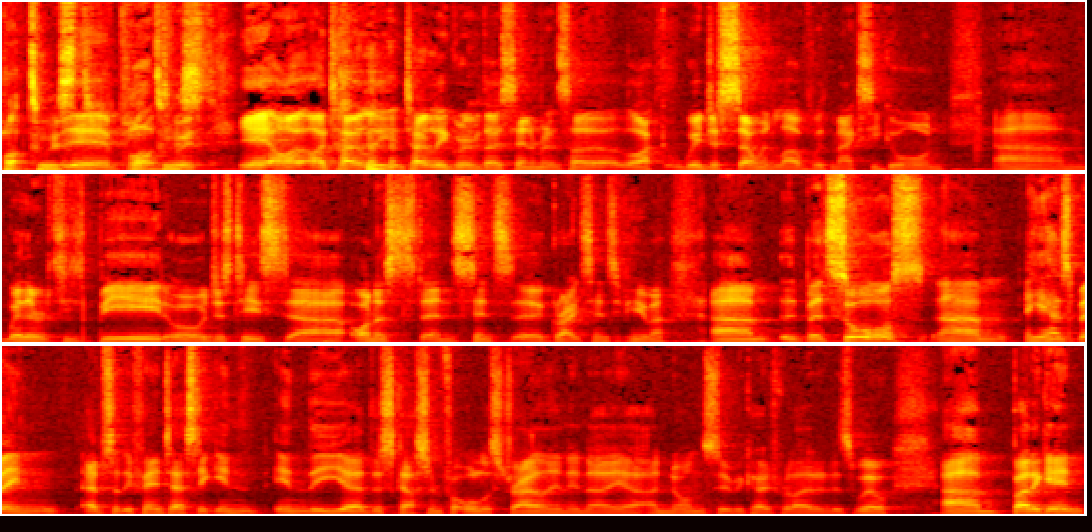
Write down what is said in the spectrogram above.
Plot twist. Yeah, plot, twist. Yeah, I, I totally totally agree with those sentiments. Uh, like we're just so in love with Maxi Gawn, um, whether it's his beard or just his uh, honest and sense, uh, great sense of humour. Um, but Source, um, he has been absolutely fantastic in in the uh, discussion for All Australian in a, uh, a non Supercoach related as well. Um, but again,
